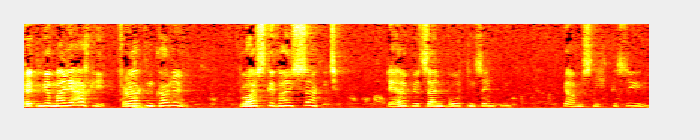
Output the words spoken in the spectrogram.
Hätten wir Malachi fragen können, du hast geweissagt, der Herr wird seinen Boten senden. Wir haben es nicht gesehen,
